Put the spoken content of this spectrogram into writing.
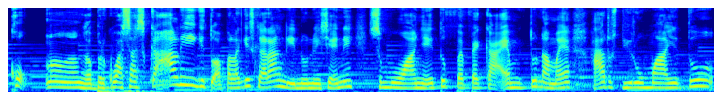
kok eh, nggak berkuasa sekali gitu. Apalagi sekarang di Indonesia ini semuanya itu ppkm itu namanya harus di rumah itu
